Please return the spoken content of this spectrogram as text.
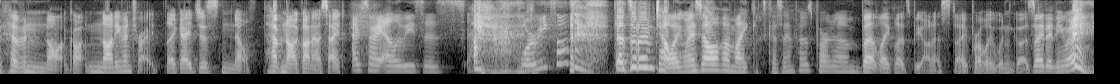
have not got not even tried. Like I just no, have not gone outside. i'm sorry eloise is four weeks old That's what I'm telling myself. I'm like, it's because I'm postpartum. But like, let's be honest, I probably wouldn't go outside anyway.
